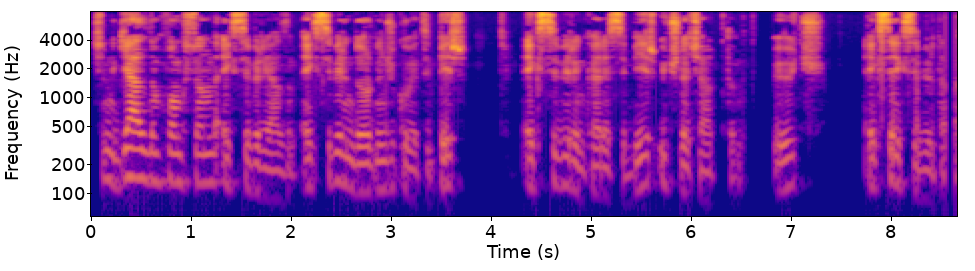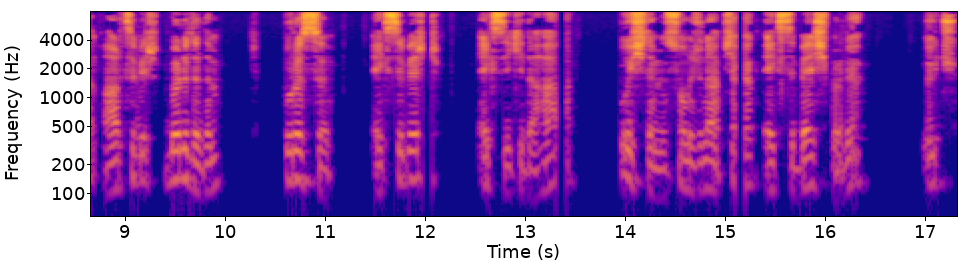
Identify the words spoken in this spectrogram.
Şimdi geldim fonksiyonunda eksi 1 yazdım. Eksi 1'in dördüncü kuvveti 1. Eksi 1'in karesi 1. 3 ile çarptım. 3. Eksi eksi 1'den artı 1. Bölü dedim. Burası eksi 1. Eksi 2 daha. Bu işlemin sonucu ne yapacak? Eksi 5 bölü 3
